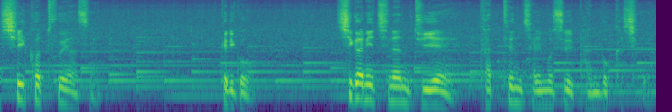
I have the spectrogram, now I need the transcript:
실컷 후회하세요. 그리고 시간이 지난 뒤에 같은 잘못을 반복하시고요.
